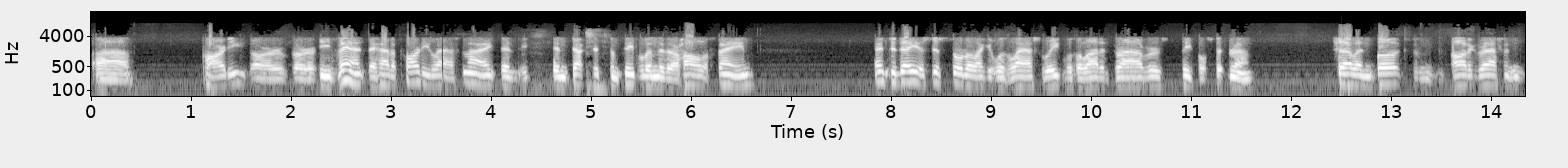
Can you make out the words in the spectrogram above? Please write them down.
uh, party or, or event. They had a party last night and inducted some people into their Hall of Fame. And today it's just sort of like it was last week with a lot of drivers, people sitting around selling books and autographing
